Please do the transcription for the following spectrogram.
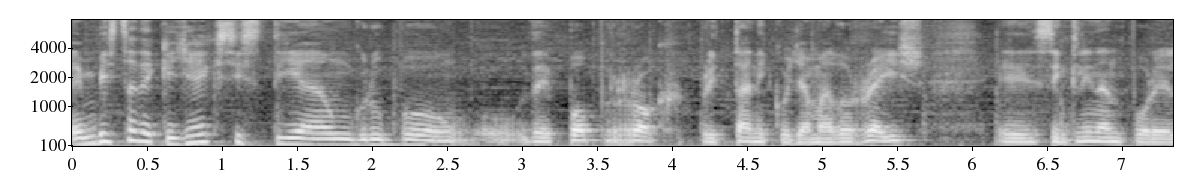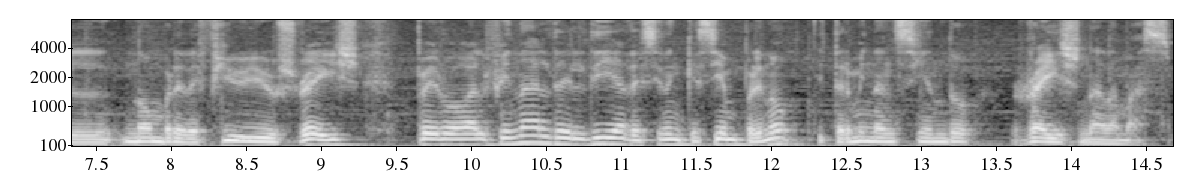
en vista de que ya existía un grupo de pop rock británico llamado Rage, eh, se inclinan por el nombre de Furious Rage, pero al final del día deciden que siempre no y terminan siendo Rage nada más.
